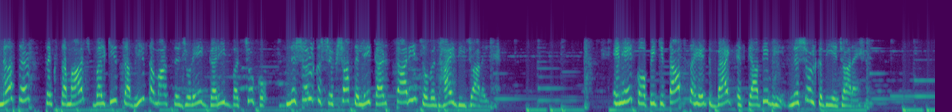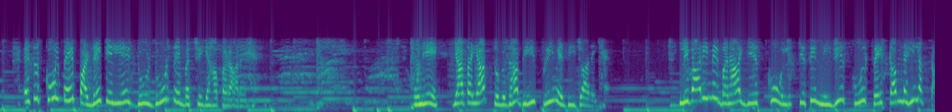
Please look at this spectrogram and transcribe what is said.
न सिर्फ़ सिख समाज बल्कि सभी समाज से जुड़े गरीब बच्चों को निशुल्क शिक्षा से लेकर सारी सुविधाएँ दी जा रही हैं। इन्हें कॉपी किताब सहित बैग इत्यादि भी निशुल्क दिए जा रहे हैं। इस स्कूल में पढ़ने के लिए दूर दूर से बच्चे यहाँ पर आ रहे हैं। उन्हें यातायात सुविधा भी फ्री में दी जा रही है। लिवारी में बना ये स्कूल किसी निजी स्कूल से कम नहीं लगता।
